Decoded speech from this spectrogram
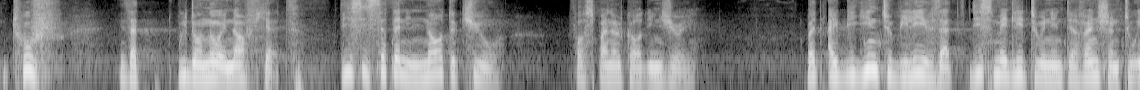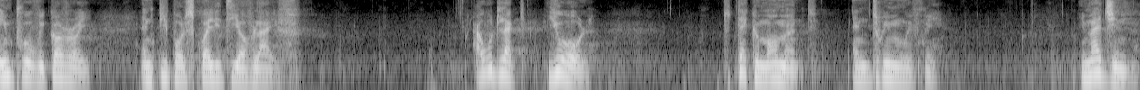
The truth is that we don't know enough yet. This is certainly not a cure for spinal cord injury. But I begin to believe that this may lead to an intervention to improve recovery and people's quality of life. I would like you all to take a moment and dream with me. Imagine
